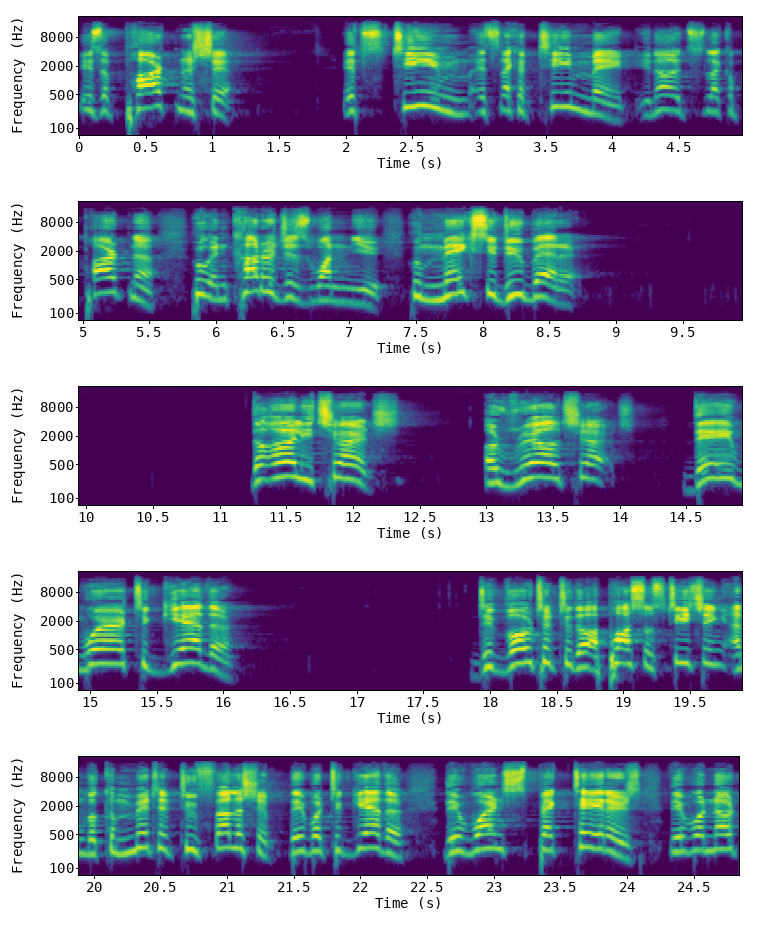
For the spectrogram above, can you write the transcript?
is a partnership. It's team, it's like a teammate, you know, it's like a partner who encourages one you, who makes you do better. The early church, a real church, they were together, devoted to the apostles' teaching and were committed to fellowship. They were together. They weren't spectators. They were not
